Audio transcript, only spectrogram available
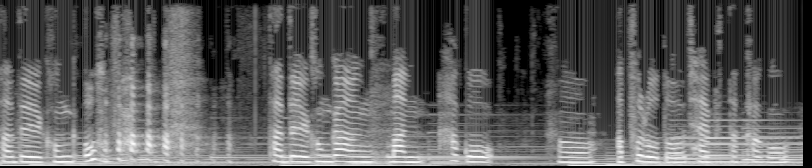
다들 건강, 어? 다들 건강만 하고, 어, 앞으로도 잘 부탁하고, 하,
